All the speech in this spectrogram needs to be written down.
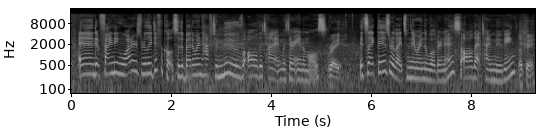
and finding water is really difficult. So the Bedouin have to move all the time with their animals. Right. It's like the Israelites when they were in the wilderness, all that time moving. Okay.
